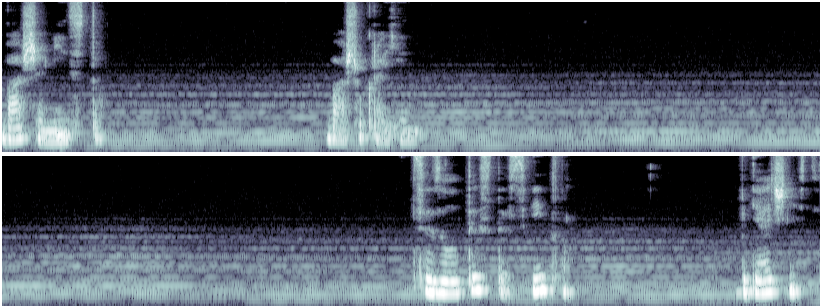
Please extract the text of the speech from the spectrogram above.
ваше місто, вашу країну. Це золотисте світло, вдячність,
